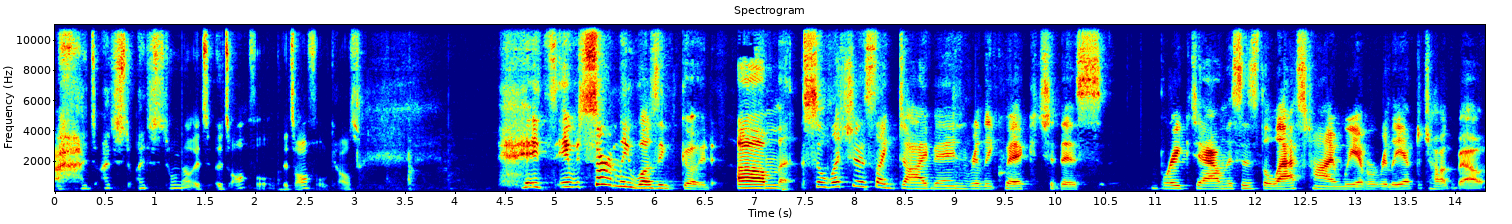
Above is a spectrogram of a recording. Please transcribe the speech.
I, I just i just don't know. It's it's awful. It's awful kels. It's it certainly wasn't good. Um so let's just like dive in really quick to this breakdown. This is the last time we ever really have to talk about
